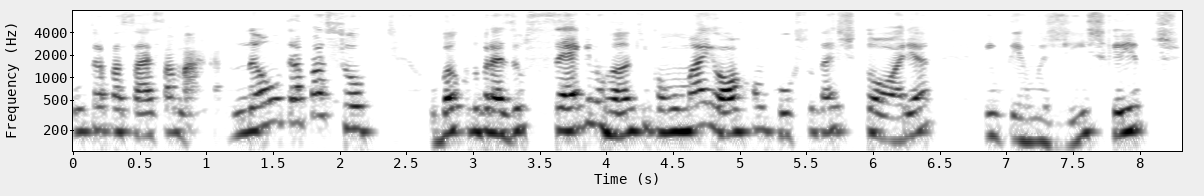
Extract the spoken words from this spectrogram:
ultrapassar essa marca. Não ultrapassou. O Banco do Brasil segue no ranking como o maior concurso da história em termos de inscritos.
